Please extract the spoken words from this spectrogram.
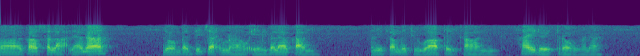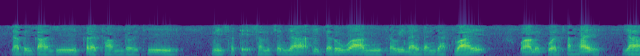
มาก็สละแล้วนะ โยมไปพิจารณาเองก็แล้วกัน อันนี้ก็ไม่ถือว่าเป็นการให้โดยตรงนะ และเป็นการที่กระทำโดยที่ มีสติสัมชัญญะที่จะรู้ว่ามีพระวินัยบัญญัติไว้ ว่าไม่ควรจะให้ยา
